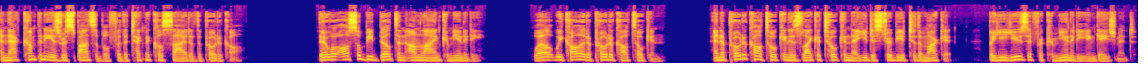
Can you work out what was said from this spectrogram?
and that company is responsible for the technical side of the protocol. There will also be built an online community. Well, we call it a protocol token. And a protocol token is like a token that you distribute to the market, but you use it for community engagement.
